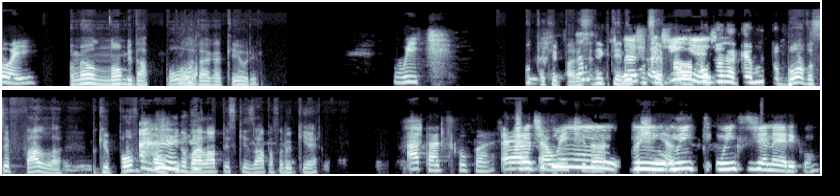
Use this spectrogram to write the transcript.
Oi. como é o nome da porra da HQ, Eurico? Witch. Puta que pariu, você tem que entender quando você fala, a HQ é muito boa, você fala. Porque o povo que tá ouvindo vai lá pesquisar pra saber o que é. Ah, tá, desculpa. É, Era é tipo o Witch da. um, bruxinhas. um, Wink- um Winx genérico.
